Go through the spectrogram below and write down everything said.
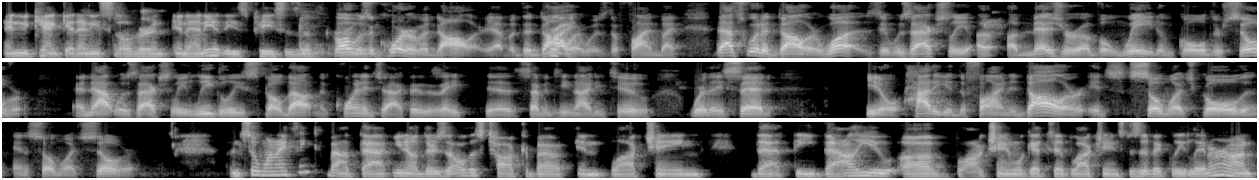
and you can't get any silver in, in any of these pieces of. Well, it was a quarter of a dollar, yeah, but the dollar Right. was defined by. That's what a dollar was. It was actually a, a measure of a weight of gold or silver, and that was actually legally spelled out in the Coinage Act. It was eight, uh, 1792, where they said, you know, how do you define a dollar? It's so much gold and, and so much silver. And so when I think about that, you know, there's all this talk about in blockchain that the value of blockchain, we'll get to blockchain specifically later on,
